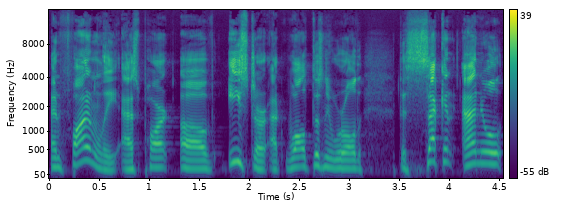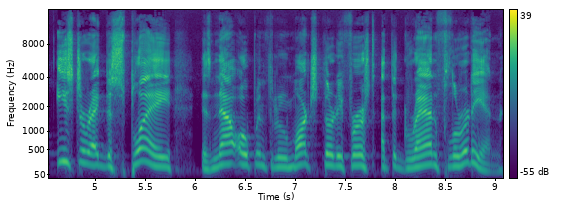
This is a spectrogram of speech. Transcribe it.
And finally, as part of Easter at Walt Disney World, the second annual Easter egg display is now open through March 31st at the Grand Floridian.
